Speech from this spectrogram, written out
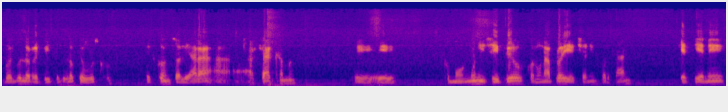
vuelvo y lo repito, yo lo que busco es consolidar a, a, Sácama eh, eh, como un municipio con una proyección importante, que tiene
